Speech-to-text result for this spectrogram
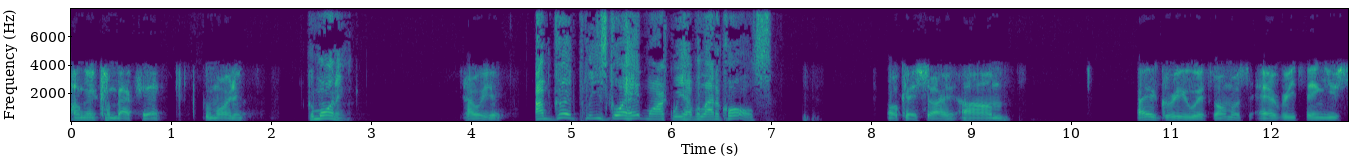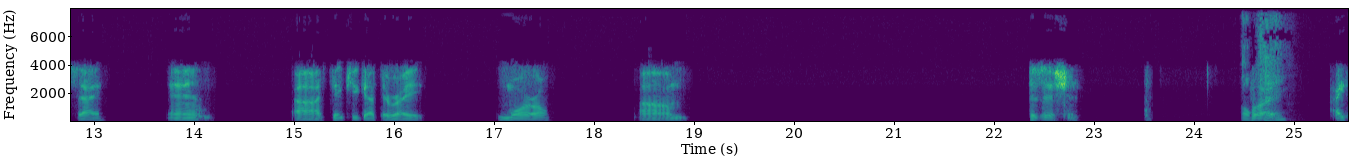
I'm going to come back for that. Good morning. Good morning. How are you? I'm good. Please go ahead, Mark. We have a lot of calls. Okay, sorry. Um, I agree with almost everything you say, and uh, I think you got the right moral um, position. Okay. But I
